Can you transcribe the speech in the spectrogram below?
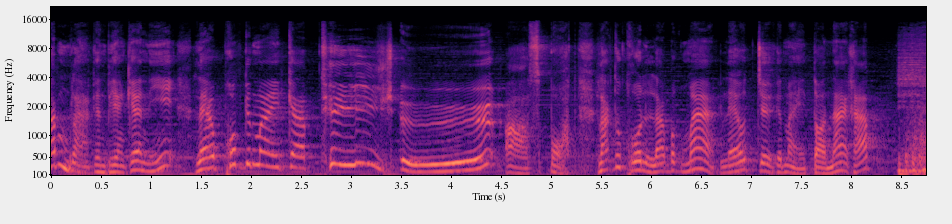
ล่ำลากันเพียงแค่นี้ แล้วพบกันใหม่กับทีเอออาสปอร์ตรักทุกคนรักมากๆแล้วเจอกันใหม่ตอนหน้าครับ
